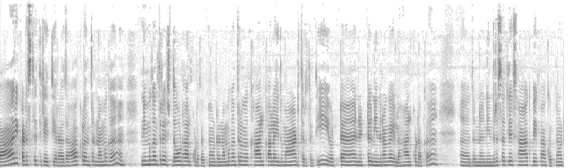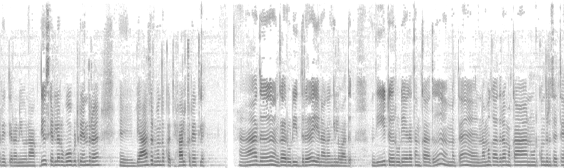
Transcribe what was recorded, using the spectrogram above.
ಭಾರಿ ಕಡಿಸ್ತೈತಿ ರೀತಿಯರ ಅದು ಆಕಳಂತ್ರ ನಮಗೆ, ನಿಮಗಂತ್ರ ಎಷ್ಟು ದೌಡ್ ಹಾಲು ಕೊಡ್ತೈತೆ ನೋಡ್ರಿ ನಮಗಂತ್ರ ಕಾಲು ಕಾಲ ಇದು ಮಾಡ್ತಿರ್ತೈತಿ. ಒಟ್ಟ ನೆಟ್ಟ ನಿಂದ್ರಂಗ ಇಲ್ಲ ಹಾಲು ಕೊಡಕ್ಕೆ ಅದನ್ನು ನಿಂದ್ರಿಸತ್ಲೆ ಸಾಕ್ಬೇಕಾಗತ್ತೆ ನೋಡ್ರಿ ರೀತಿಯರ ನೀವು ನಾಲ್ಕು ದಿವಸ ಎಲ್ಲರೂ ಹೋಗ್ಬಿಟ್ರಿ ಅಂದ್ರೆ ಬ್ಯಾಸರು ಬಂದು ಹಾಲು ಕರಿಯತ್ಲೆ ಅದು ಹಂಗ ರೂಢಿ ಇದ್ರೆ ಏನಾಗಂಗಿಲ್ಲವ ಅದು. ಒಂದು ಈಟ ರೂಢಿ ಆಗೋ ತನಕ ಅದು, ಮತ್ತು ನಮಗಾದ್ರೆ ಮಕ ನೋಡ್ಕೊಂಡಿರ್ತೈತೆ,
